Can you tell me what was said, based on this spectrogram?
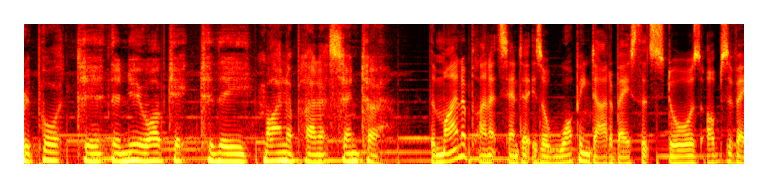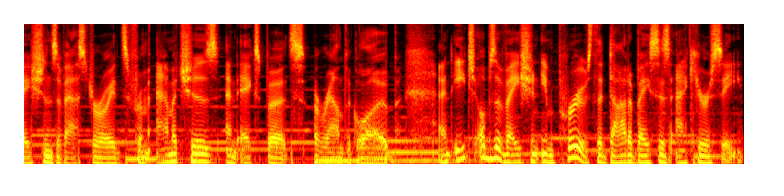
report the, the new object to the Minor Planet Center. The Minor Planet Center is a whopping database that stores observations of asteroids from amateurs and experts around the globe, and each observation improves the database's accuracy.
